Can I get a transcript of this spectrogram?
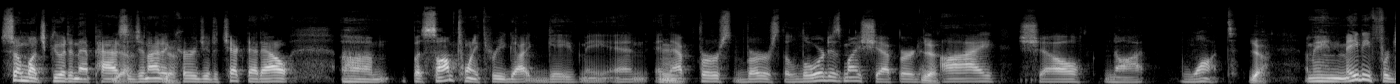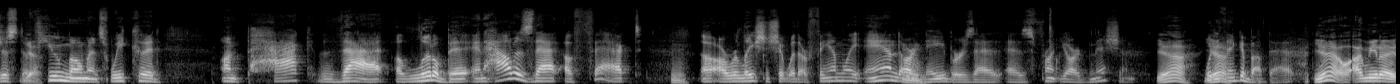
so much good in that passage. Yeah. And I'd Yeah. encourage you to check that out. Um, but Psalm 23 God gave me, and in that first verse, the Lord is my shepherd, Hmm. Yeah. I shall not want. yeah, I mean, maybe for just a Yeah. few moments, we could unpack that a little bit. And how does that affect Hmm. uh, our relationship with our family and our neighbors as, as front yard mission? yeah. What yeah. do you think about that? Yeah, I mean, I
